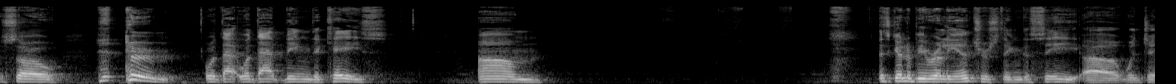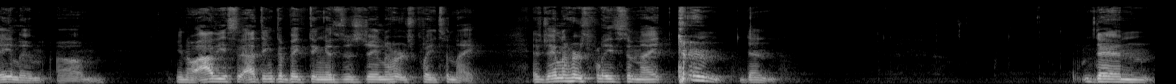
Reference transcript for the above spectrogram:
So with that with that being the case, um it's going to be really interesting to see uh, with Jalen. Um, you know, obviously, I think the big thing is just Jalen Hurts play tonight. If Jalen Hurts plays tonight, then then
